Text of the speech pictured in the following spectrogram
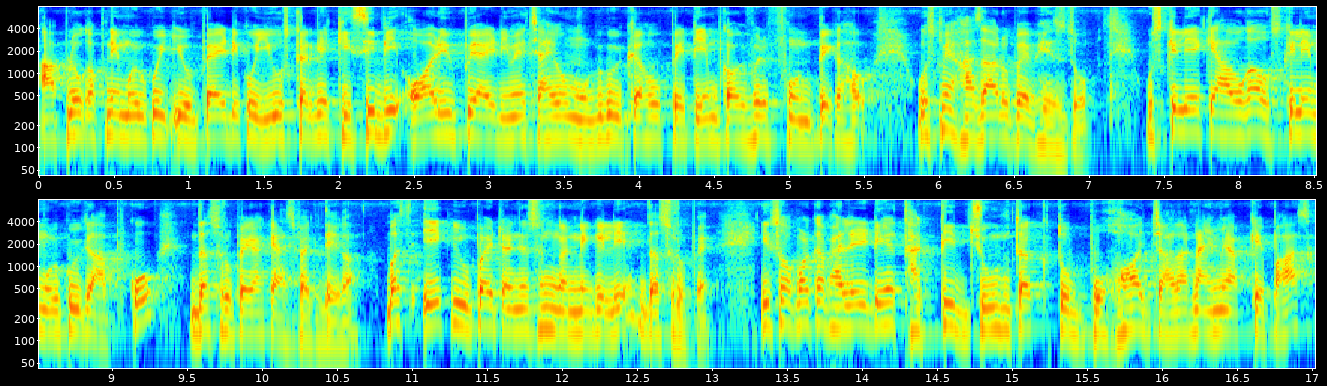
आप लोग अपने मूवी क्विक यूपीआई को यूज़ करके किसी भी और यूपीआई में, चाहे वो मूवी क्विक का हो पेटीएम का हो फिर फोनपे का हो उसमें हज़ार रुपये भेज दो। उसके लिए क्या होगा? उसके लिए मूवी क्विक आपको दस रुपये का कैशबैक देगा। बस एक यूपीआई ट्रांजेक्शन करने के लिए दस रुपये इस ऑफ़र का वैलिडिटी है थर्टी जून तक तो बहुत ज़्यादा टाइम है आपके पास।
